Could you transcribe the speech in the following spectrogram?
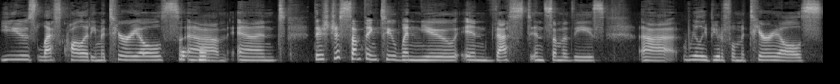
You use less quality materials, um, and there's just something to when you invest in some of these uh, really beautiful materials.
